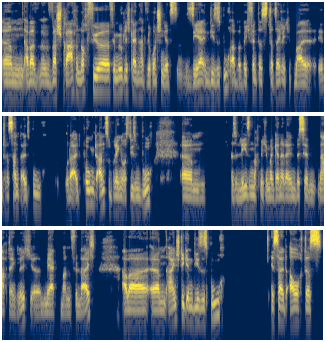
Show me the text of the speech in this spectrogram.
Ähm, aber was Sprache noch für, für Möglichkeiten hat, wir rutschen jetzt sehr in dieses Buch ab, aber ich finde das tatsächlich mal interessant als Buch oder als Punkt anzubringen aus diesem Buch. Ähm, also lesen macht mich immer generell ein bisschen nachdenklich, äh, merkt man vielleicht. Aber ähm, Einstieg in dieses Buch ist halt auch, dass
